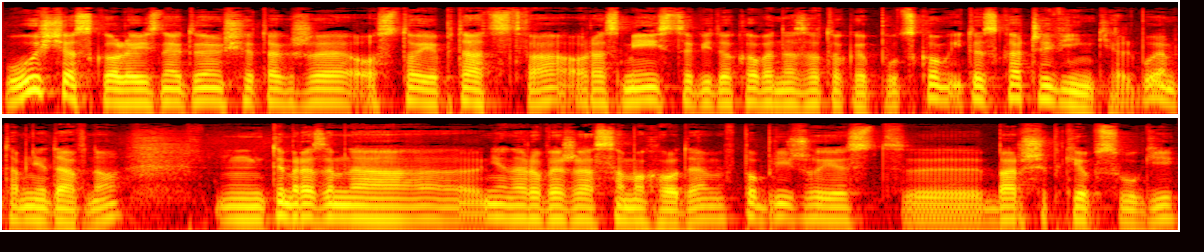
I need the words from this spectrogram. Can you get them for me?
Ujścia z kolei znajdują się także ostoje ptactwa oraz miejsce widokowe na Zatokę Pucką i to jest Kaczy Winkiel. Byłem tam niedawno, mm, tym razem na, nie na rowerze, a samochodem. W pobliżu jest y, bar szybkiej obsługi,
